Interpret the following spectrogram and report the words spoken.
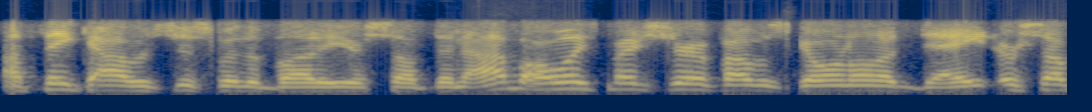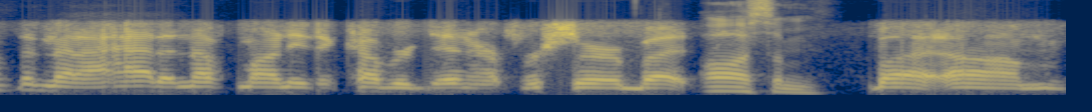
I think I was just with a buddy or something. I've always made sure if I was going on a date or something that I had enough money to cover dinner for sure. But Awesome. but um,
